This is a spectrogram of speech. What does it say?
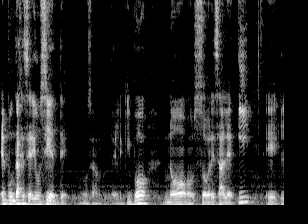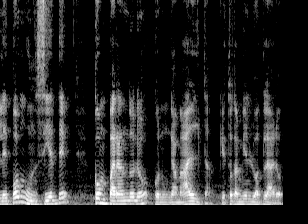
el puntaje sería un 7, o sea, el equipo no sobresale y eh, le pongo un 7 comparándolo con un gama alta, que esto también lo aclaro,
